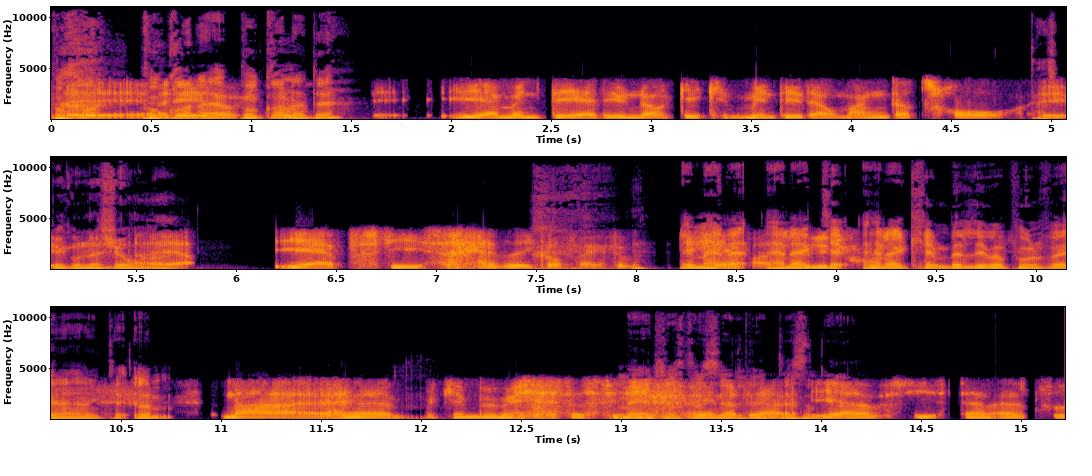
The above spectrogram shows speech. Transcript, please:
På grund, Øh, på, og det grund af, nok på grund af det? Jamen, det er det jo nok ikke, men det er der jo mange, der tror. Der er spekulationer. Øh, ja, ja, præcis. Jeg ved ikke, hvorfor jeg kan... det Jamen, han, er, han, er ikke, han er kæmpe Liverpool-fan, er han ikke? Eller, Nej, han er kæmpe Manchester City. Manchester City, fan, og det er, ja, præcis. Det har han altid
